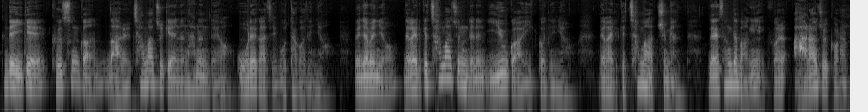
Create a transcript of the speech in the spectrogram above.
근데 이게 그 순간 나를 참아주게는 하는데요 오래가지 못하거든요. 왜냐면요 내가 이렇게 참아주는 데는 이유가 있거든요. 내가 이렇게 참아주면 내 상대방이 그걸 알아줄 거라고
